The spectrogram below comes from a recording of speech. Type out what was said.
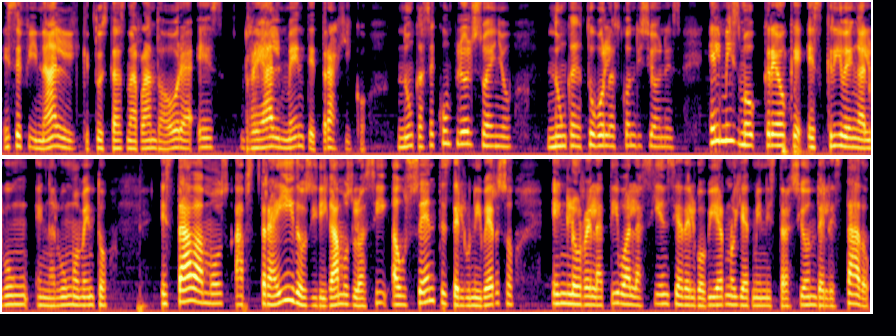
ese final que tú estás narrando ahora es realmente trágico. Nunca se cumplió el sueño, nunca tuvo las condiciones. Él mismo creo que escribe en algún, en algún momento, estábamos abstraídos y digámoslo así, ausentes del universo en lo relativo a la ciencia del gobierno y administración del Estado.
